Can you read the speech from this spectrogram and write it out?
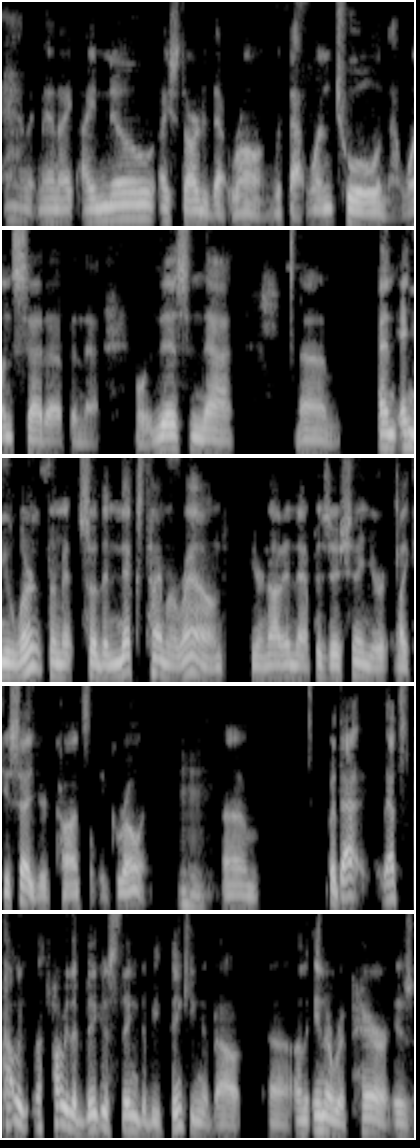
damn it, man, I, I know I started that wrong with that one tool and that one setup and that, or this and that. Um, and, and you learn from it. So the next time around, you're not in that position and you're, like you said, you're constantly growing. Mhm. Um, but that that's probably that's probably the biggest thing to be thinking about uh, in a repair is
